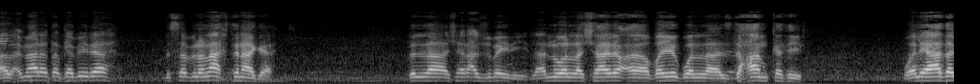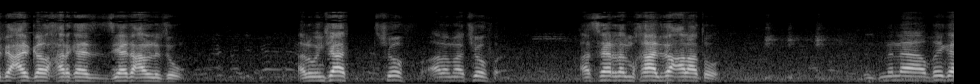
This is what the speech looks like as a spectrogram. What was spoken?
العمارة الكبيرة بسبب لنا اختناقات. بالشارع الزبيري لأنه ولا شارع ضيق ولا ازدحام كثيف ولهذا بيعرقل الحركة زيادة على اللزوم. الونشات تشوف على ما تشوف السيارة المخالفة على طول. من ضيق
